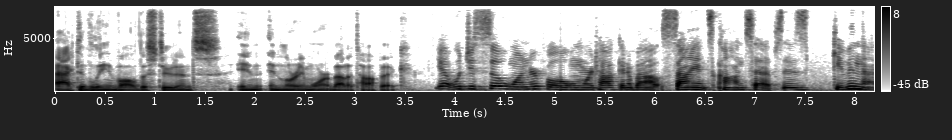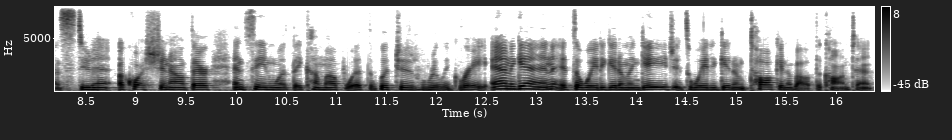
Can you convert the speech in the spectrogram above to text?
actively involve the students in, in learning more about a topic. Yeah, which is so wonderful when we're talking about science concepts is giving that student a question out there and seeing what they come up with, which is really great. And again, it's a way to get them engaged, it's a way to get them talking about the content.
